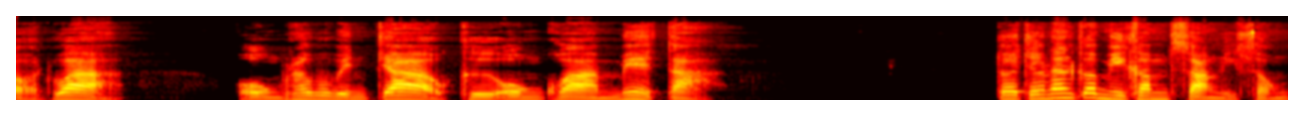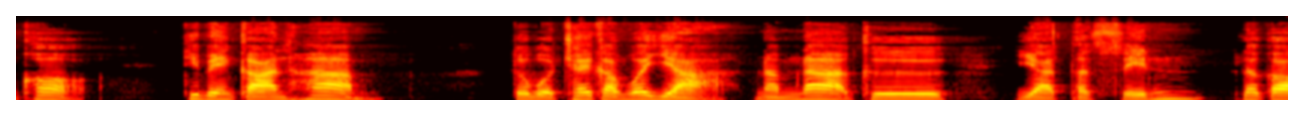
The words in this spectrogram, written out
ลอดว่า องค์พระผู้เป็นเจ้าคือองค์ความเมตตา ต่อจากนั้นก็มีคำสั่งอีกสองข้อ ที่เป็นการห้าม ตัวบทใช้คำว่าอย่านำหน้าคือ อย่าตัดสินแล้วก็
